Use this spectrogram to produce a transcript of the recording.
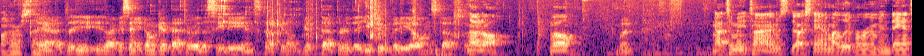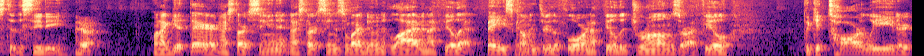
100%. yeah the- you, like I say you don't get that through the CD and stuff you don't get that through the YouTube video and stuff so, Not at all. Well, but not too many times do I stand in my living room and dance to the CD. yeah when I get there and I start seeing it and I start seeing somebody doing it live and I feel that bass coming through the floor and I feel the drums or I feel the guitar lead or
